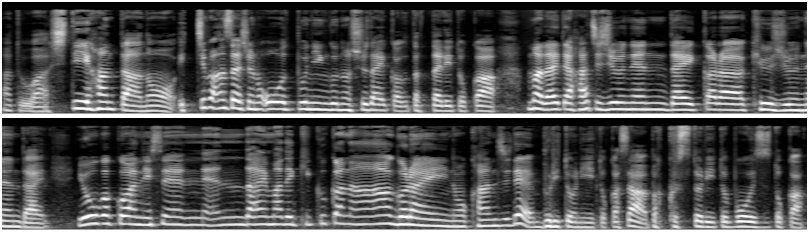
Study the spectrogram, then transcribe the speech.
あとはシティハンターの一番最初のオープニングの主題歌歌ったりとか、まあ大体80年代から90年代、洋楽は2000年代まで聞くかなぐらいの感じで、ブリトニーとかさ、バックストリートボーイズとか、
